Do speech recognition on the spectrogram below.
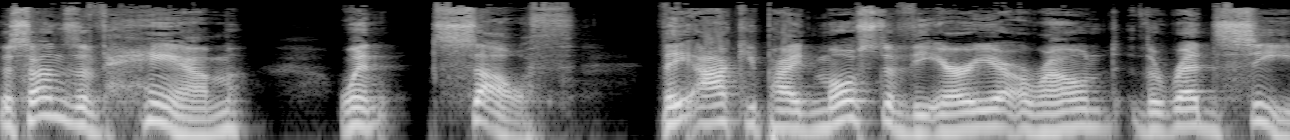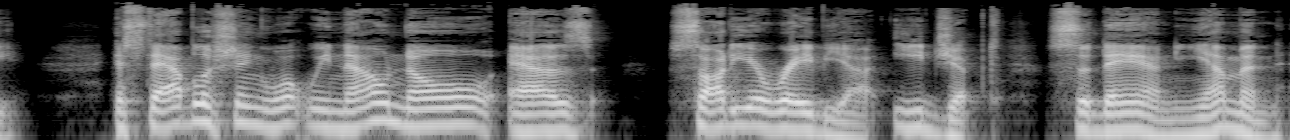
The sons of Ham went south they occupied most of the area around the Red Sea, establishing what we now know as Saudi Arabia, Egypt, Sudan, Yemen,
